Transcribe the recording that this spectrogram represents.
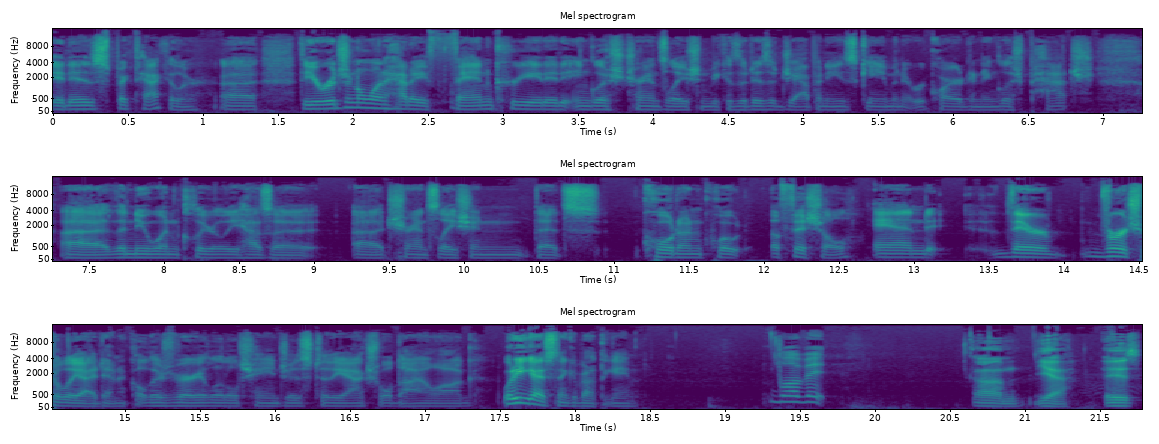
it is spectacular. Uh, the original one had a fan created English translation because it is a Japanese game and it required an English patch. Uh, the new one clearly has a, a translation that's quote unquote official, and they're virtually identical. There's very little changes to the actual dialogue. What do you guys think about the game? Love it. Um, yeah, is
